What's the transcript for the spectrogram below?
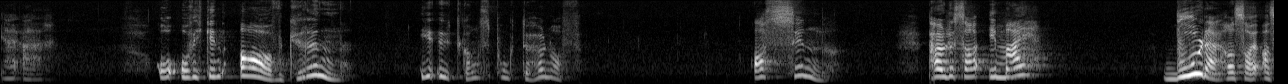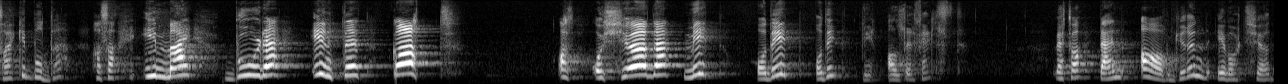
jeg er. Og, og hvilken avgrunn i utgangspunktet, hør nå, av synd Paulus sa 'i meg bor det'. Han sa, han sa ikke 'bodde'. Han sa 'i meg bor det intet godt'. Altså, og kjødet mitt og ditt og ditt blir aldri frelst. Vet du hva? Det er en avgrunn i vårt kjød.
